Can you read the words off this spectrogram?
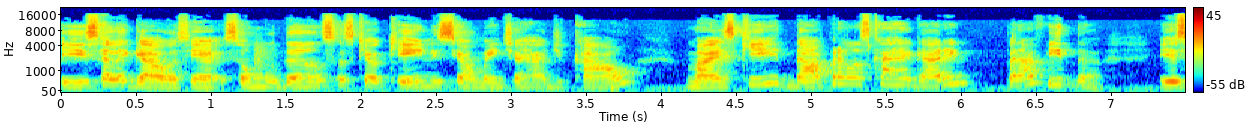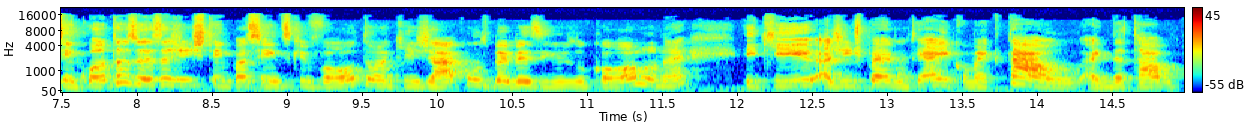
E isso é legal, assim, é- são mudanças que, ok, inicialmente é radical, mas que dá para elas carregarem pra vida. E assim, quantas vezes a gente tem pacientes que voltam aqui já com os bebezinhos no colo, né? E que a gente pergunta, e aí, como é que tá? Ainda tá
